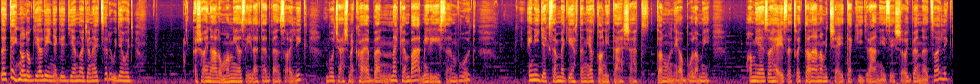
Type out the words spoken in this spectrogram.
De a technológia lényeg egy ilyen nagyon egyszerű, ugye, hogy sajnálom, ami az életedben zajlik, bocsáss meg, ha ebben nekem bármi részem volt, én igyekszem megérteni a tanítását, tanulni abból, ami, ami ez a helyzet, vagy talán amit sejtek így ránézésre, hogy benned zajlik,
